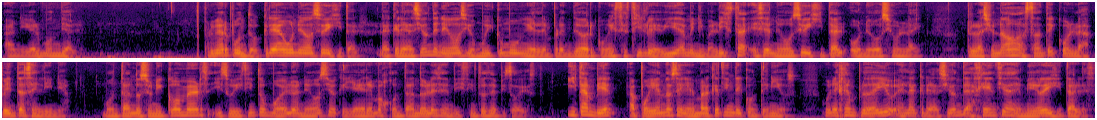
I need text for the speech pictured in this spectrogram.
a nivel mundial. Primer punto, crea un negocio digital. La creación de negocios muy común en el emprendedor con este estilo de vida minimalista es el negocio digital o negocio online, relacionados bastante con las ventas en línea, montándose un e-commerce y sus distintos modelos de negocio que ya iremos contándoles en distintos episodios y también apoyándose en el marketing de contenidos. Un ejemplo de ello es la creación de agencias de medios digitales,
